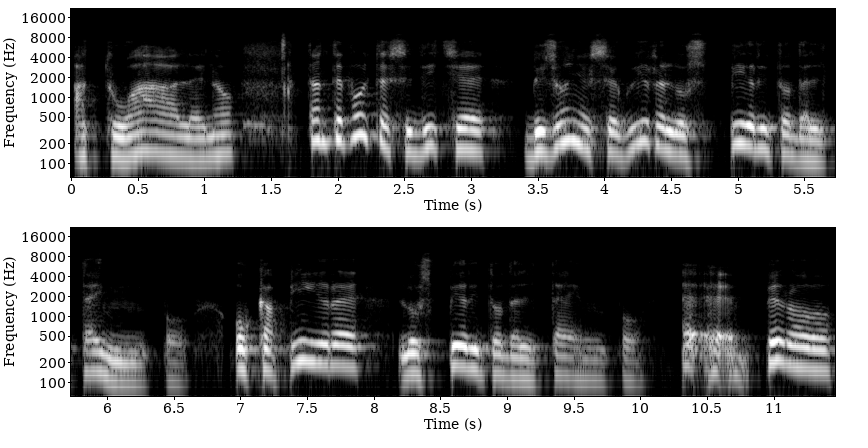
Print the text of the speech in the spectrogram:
attuale, no? Tante volte si dice bisogna seguire lo spirito del tempo o capire lo spirito del tempo. Eh, eh, però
